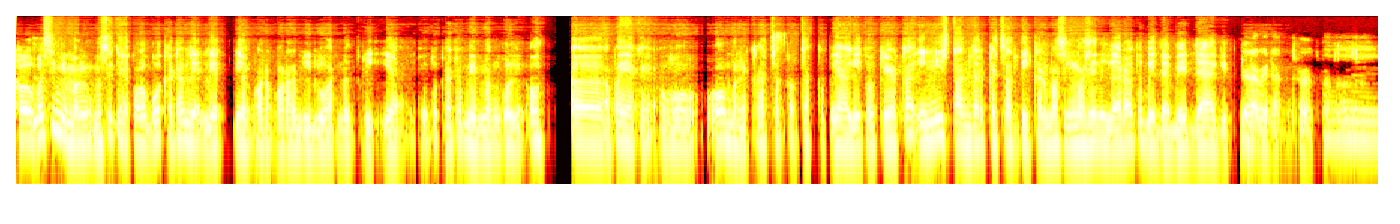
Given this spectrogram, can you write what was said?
kalau gue sih memang maksudnya kayak kalau gue kadang lihat-lihat yang orang-orang di luar negeri ya itu tuh kadang memang gue lihat oh eh, apa ya kayak oh oh mereka cakep-cakep ya gitu ternyata ini standar kecantikan masing-masing negara tuh beda-beda gitu Beda-beda. Betul, betul, betul. Hmm.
